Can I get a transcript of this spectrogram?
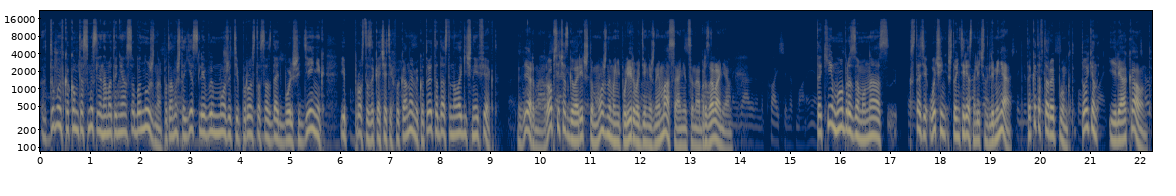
Думаю, в каком-то смысле нам это не особо нужно, потому что если вы можете просто создать больше денег и просто закачать их в экономику, то это даст аналогичный эффект. Верно. Роб сейчас говорит, что можно манипулировать денежной массой, а не ценообразованием. Таким образом, у нас... Кстати, очень, что интересно лично для меня, так это второй пункт. Токен или аккаунт.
